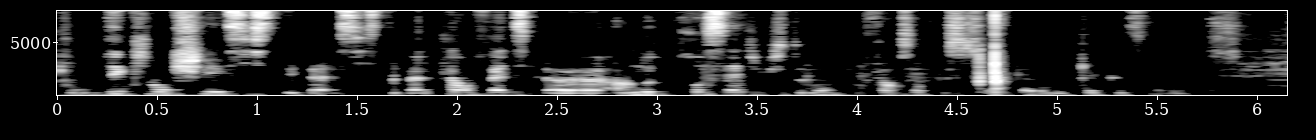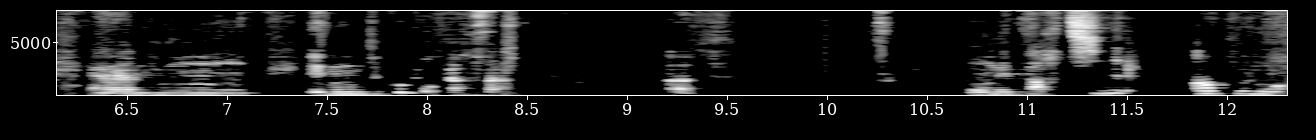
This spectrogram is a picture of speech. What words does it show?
pour déclencher, si ce n'était pas, si pas le cas, en fait, un autre process justement pour faire en sorte que ce soit le cas dans quelques semaines. Et donc, du coup, pour faire ça, on est parti un peu loin.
